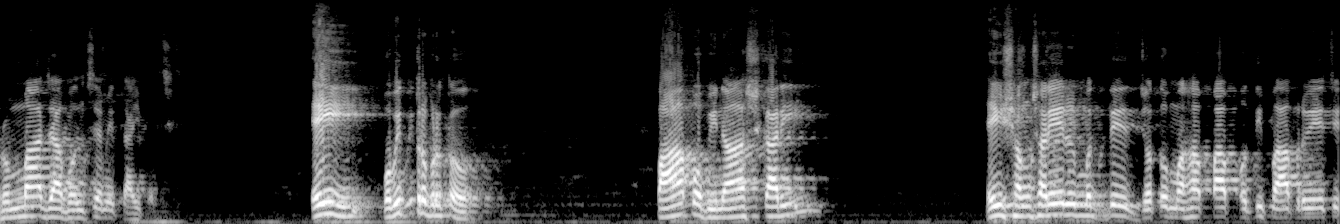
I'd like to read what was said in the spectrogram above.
ব্রহ্মা যা বলছে, আমি তাই বলছি। এই পবিত্র ব্রত পাপ বিনাশকারী, এই সংসারের মধ্যে যত মহাপাপ অতি পাপ রয়েছে,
